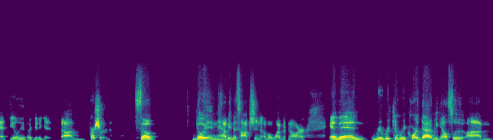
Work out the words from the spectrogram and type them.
and feeling that they're going to get um, pressured. So go in having this option of a webinar and then we, we can record that. We can also um,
